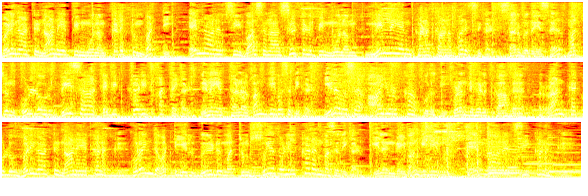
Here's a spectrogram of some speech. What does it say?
வெளிநாட்டு நாணயத்தின் மூலம் கிடைக்கும் வட்டி என்ஆர்எஃப்சி வாசனா சீட்டெழுப்பின் மூலம் மில்லியன் கணக்கான பரிசுகள் சர்வதேச மற்றும் உள்ளூர் விசா டெபிட் கிரெடிட் அட்டைகள் இணையதள வங்கி வசதிகள் இலவச ஆயுள் காப்புறுதி. குழந்தைகளுக்காக ரன் கக்குழு வெளிநாட்டு நாணய கணக்கு குறைந்த வட்டியில் வீடு மற்றும் சுயதொழில் கடன் வசதிகள். இலங்கை வங்கியின் என்ஆர்எஃப்சி கணக்கு.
